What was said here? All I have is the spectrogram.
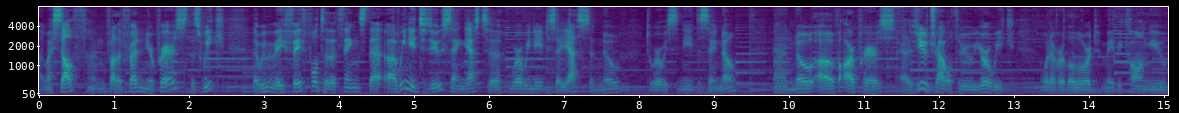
uh, myself and Father Fred in your prayers this week, that we may be faithful to the things that uh, we need to do, saying yes to where we need to say yes and no to where we need to say no, and know of our prayers as you travel through your week, whatever the Lord may be calling you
